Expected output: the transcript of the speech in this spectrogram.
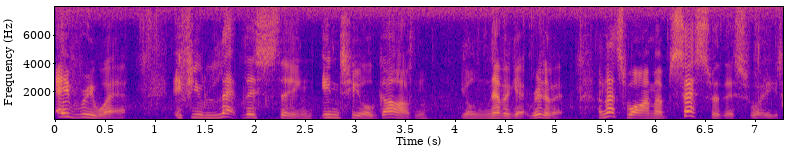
everywhere. If you let this thing into your garden, you'll never get rid of it. And that's why I'm obsessed with this weed.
